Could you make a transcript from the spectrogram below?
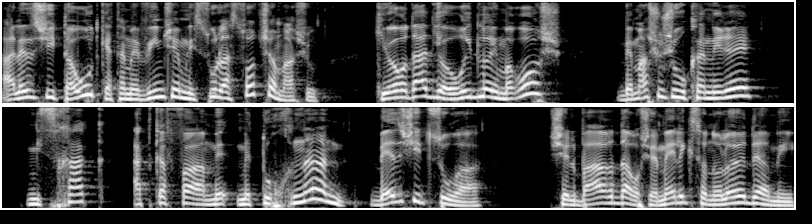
על איזושהי טעות כי אתה מבין שהם ניסו לעשות שם משהו כי אור דדיה הוריד לו עם הראש במשהו שהוא כנראה משחק התקפה מתוכנן באיזושהי צורה של ברדה או של מליקסון או לא יודע מי,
